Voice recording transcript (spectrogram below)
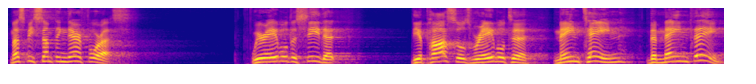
must be something there for us. We're able to see that the apostles were able to maintain the main thing,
